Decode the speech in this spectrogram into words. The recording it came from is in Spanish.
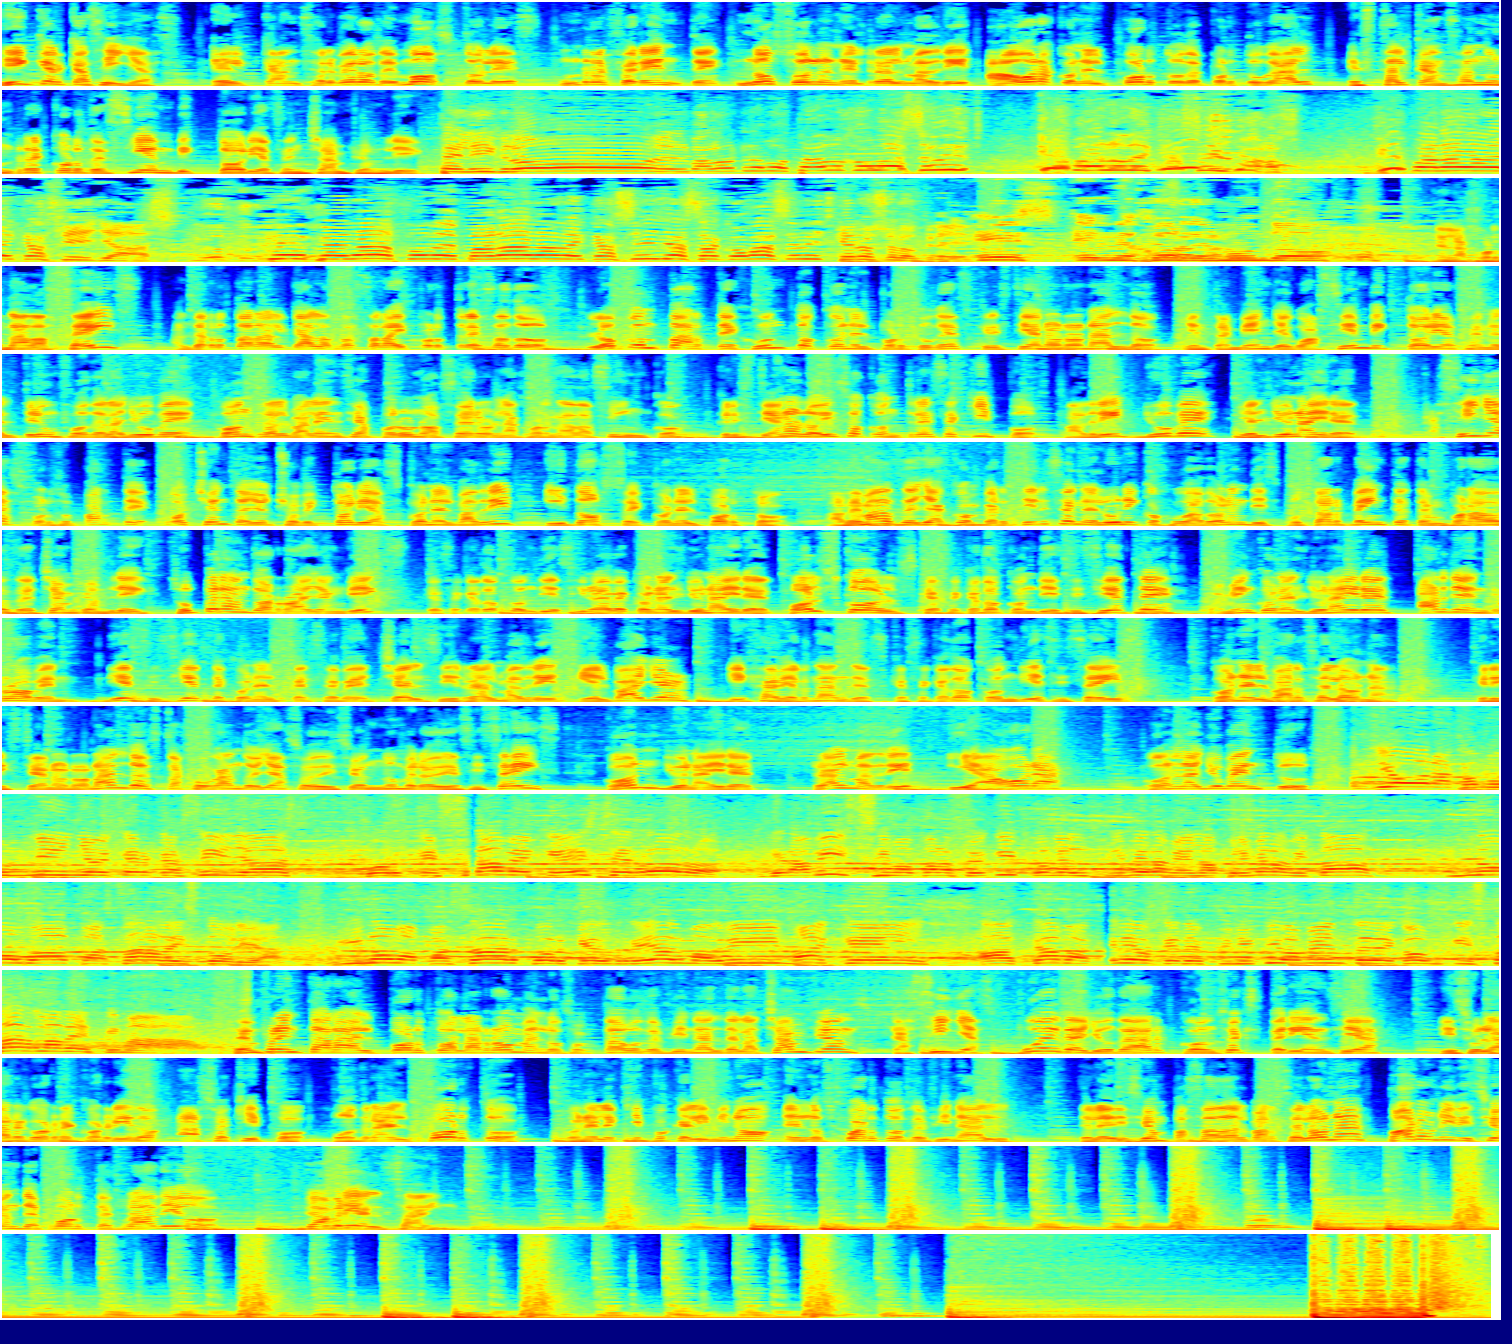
Iker Casillas, el cancerbero de Móstoles, un referente no solo en el Real Madrid, ahora con el Porto de Portugal, está alcanzando un récord de 100 victorias en Champions League. Peligro, el balón rebotado Kovacevic, qué mano de Casillas. ¡Qué parada de Casillas! ¡Qué pedazo de parada de Casillas a Kovacevic que no se lo cree! Es el mejor del mundo. En la jornada 6, al derrotar al Galatasaray por 3 a 2, lo comparte junto con el portugués Cristiano Ronaldo, quien también llegó a 100 victorias en el triunfo de la Juve contra el Valencia por 1 a 0 en la jornada 5. Cristiano lo hizo con tres equipos, Madrid, Juve y el United. Casillas, por su parte, 88 victorias con el Madrid y 12 con el Porto. Además de ya convertirse en el único jugador en disputar 20 temporadas de Champions League, superando a Ryan Giggs, que se quedó con 19 con el United, Paul Scholes, que se quedó con 17, también con el United, Arjen Robben, 17 con el PSV, Chelsea, Real Madrid y el Bayern, y Javi Hernández, que se quedó con 16 con el Barcelona. Cristiano Ronaldo está jugando ya su edición número 16 con United, Real Madrid y ahora con la Juventus. Llora como un niño Iker Casillas porque que ese error gravísimo para su equipo en, el primera, en la primera mitad no va a pasar a la historia. Y no va a pasar porque el Real Madrid, Michael, acaba creo que definitivamente de conquistar la décima. Se enfrentará el Porto a la Roma en los octavos de final de la Champions. Casillas puede ayudar con su experiencia y su largo recorrido a su equipo. ¿Podrá el Porto, con el equipo que eliminó en los cuartos de final de la edición pasada al Barcelona? Para Univisión Deportes Radio, Gabriel Sainz.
